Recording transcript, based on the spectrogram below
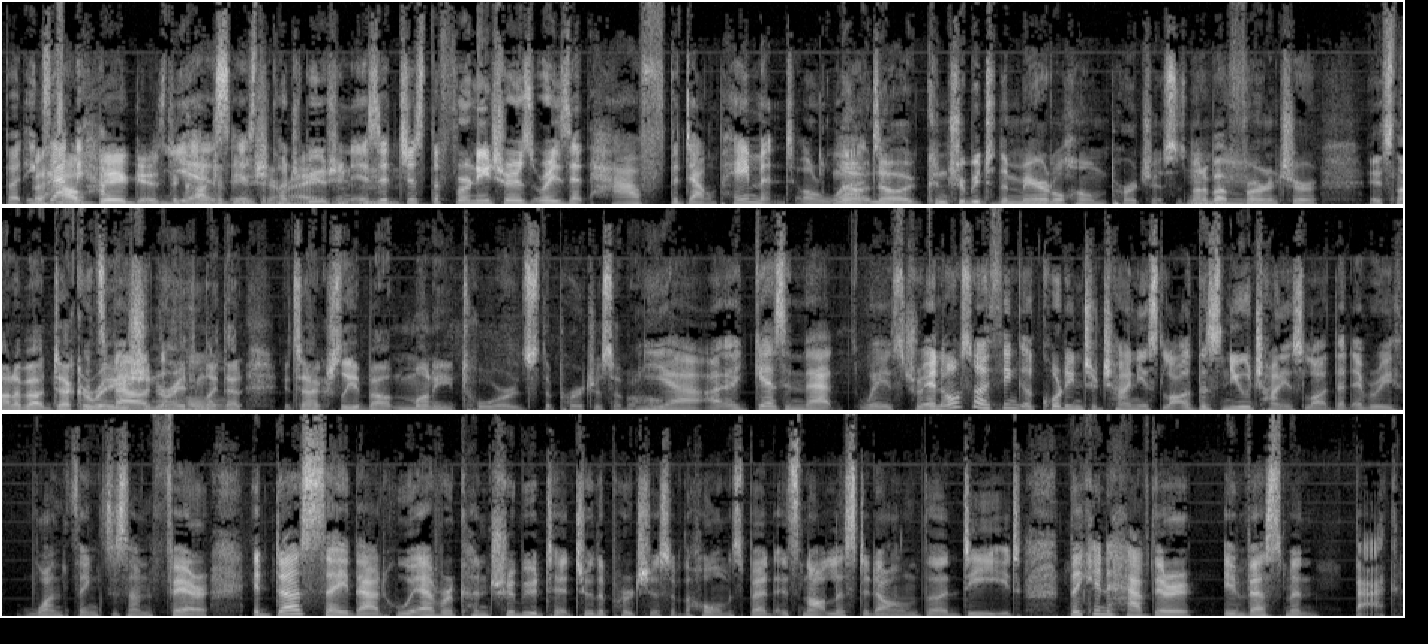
but, but exactly how big is the yes, contribution is the contribution right? mm -hmm. it just the furnitures or is it half the down payment or what no no contribute to the marital home purchase it's not mm -hmm. about mm-hmm. furniture it's not about decoration about or anything home. like that it's actually about money towards the purchase of a home yeah i guess in that way it's true and also i think according to chinese law this new chinese law that everyone thinks is unfair it does say that whoever contributed to the purchase of the homes, but it's not listed on the deed, they can have their investment back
